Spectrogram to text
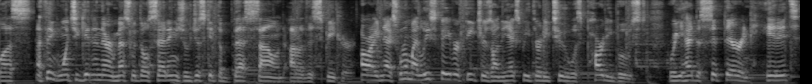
plus. I think once you get in there and mess with those settings, you'll just get the best sound out of this speaker. All right, next, one of my least favorite features on the XB32 was Party Boost, where you had to sit there and hit it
